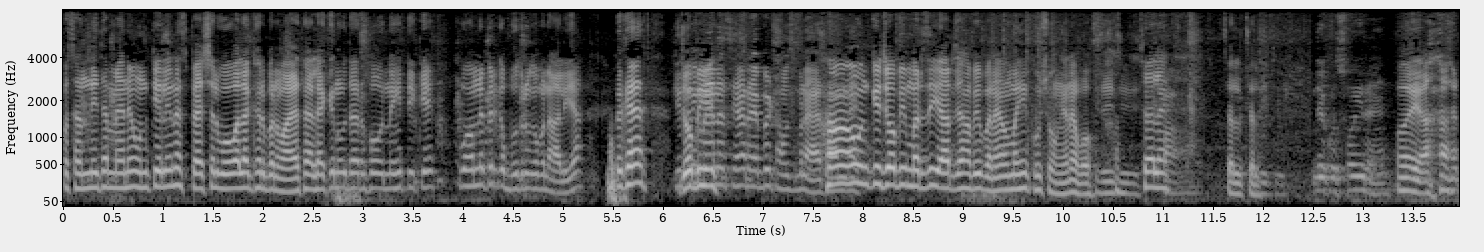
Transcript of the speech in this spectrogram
पसंद नहीं था। मैंने उनके लिए ना स्पेशल वो वाला घर बनवाया था लेकिन उधर वो नहीं टिके। वो हमने फिर कबूतरों को बना लिया। तो खैर जो भी रैबिट हाउस बनाया हाँ उनकी जो भी मर्ज़ी यार जहाँ भी बनाए वहीं खुश होंगे ना वो। चले। चल चल। देखो सो ही रहे हैं। ओ यार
